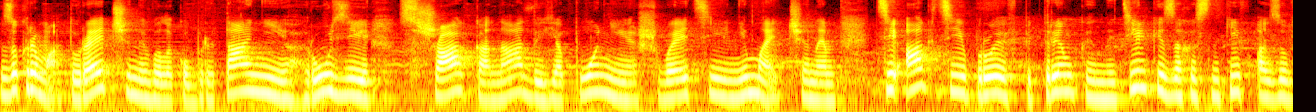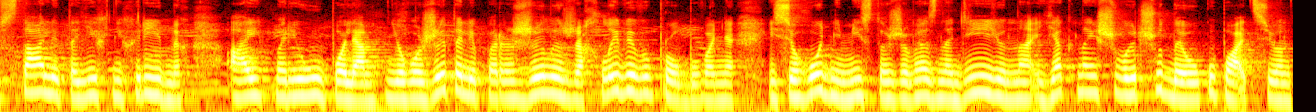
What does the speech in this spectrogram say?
зокрема Туреччини, Великобританії, Грузії, США, Канади, Японії, Швеції, Німеччини. Ці акції прояв підтримки не тільки захисників Азовсталі та їхніх рідних, а й Маріуполя. Його жителі пережили жахливі випробування утримання. І сьогодні місто живе з надією на якнайшвидшу деокупацію.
